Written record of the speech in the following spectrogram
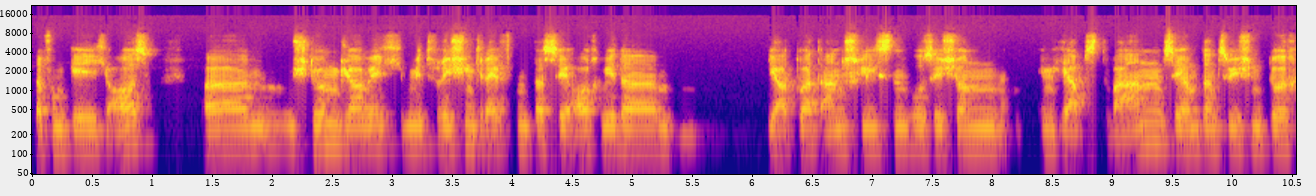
davon gehe ich aus. Ähm, Sturm, glaube ich, mit frischen Kräften, dass sie auch wieder ja dort anschließen, wo sie schon im Herbst waren. Sie haben dann zwischendurch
